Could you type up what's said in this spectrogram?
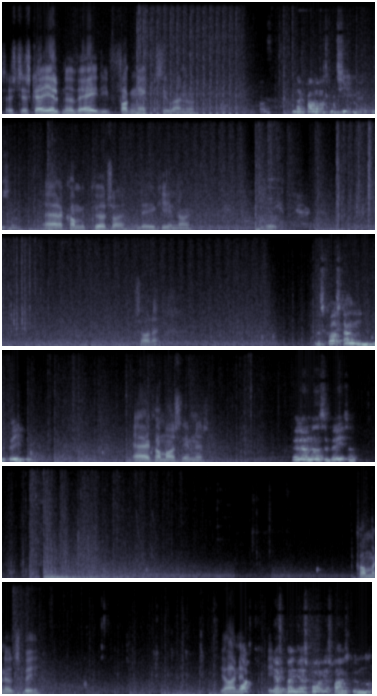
Så hvis jeg skal hjælp ned ved A, de er fucking aggressive her nu. Der kommer også en team med, så. Ja, der kom et køretøj, men det er ikke helt nok. Så. Sådan. Der skal også gang i en B. Ja, jeg kommer også lige om lidt. Jeg løber ned til B, så. Kommer ned til B. Jeg har net. Jeg sprang, jeg sprang, jeg sprang sgu ned.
